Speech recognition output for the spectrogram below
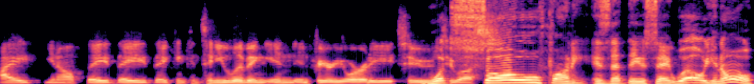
I you know they they they can continue living in inferiority to What's to us. so funny is that they say, well, you know,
